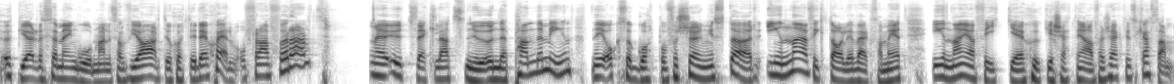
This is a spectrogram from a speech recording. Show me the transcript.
uppgörelse med en god man, liksom, för jag har alltid skött det själv. Och framförallt eh, utvecklats nu under pandemin när jag också gått på försörjningsstöd. Innan jag fick daglig verksamhet, innan jag fick eh, sjukersättning av Försäkringskassan,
